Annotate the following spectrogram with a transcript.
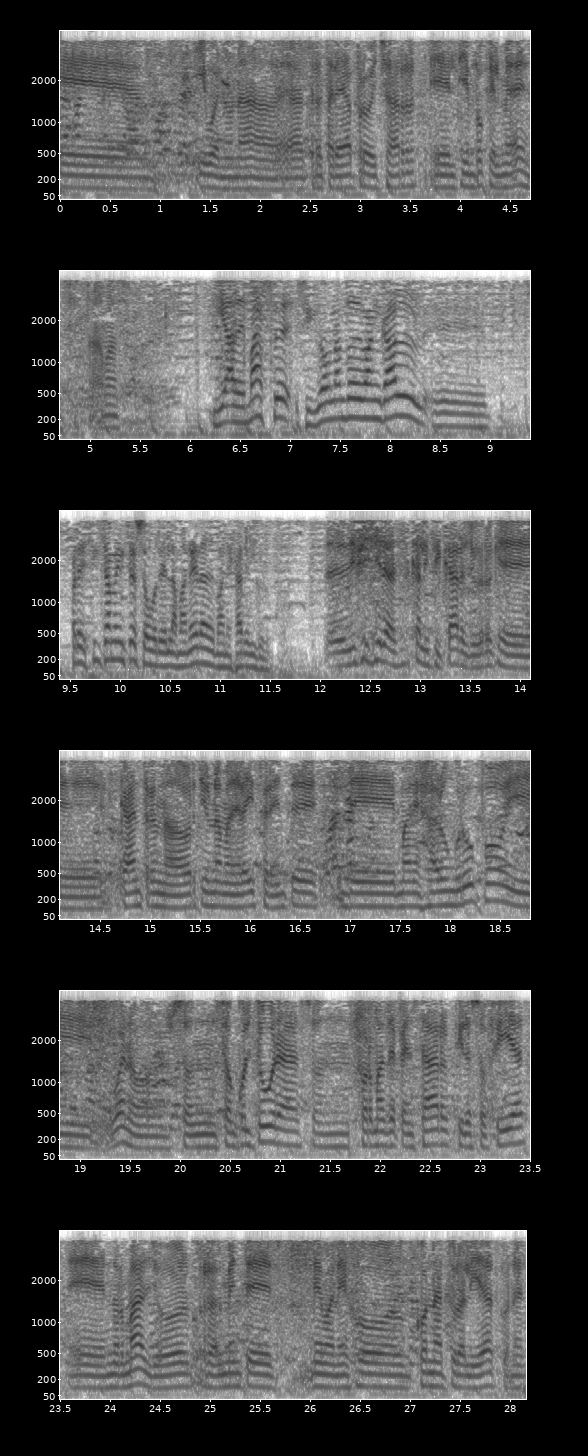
eh, y bueno, nada, trataré de aprovechar el tiempo que él me dé, nada más. Y además eh, siguió hablando de Vangal eh, precisamente sobre la manera de manejar el grupo. Es difícil a veces calificar. Yo creo que cada entrenador tiene una manera diferente de manejar un grupo y bueno, son son culturas, son formas de pensar, filosofías. Eh, normal, yo realmente me manejo con naturalidad con él.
